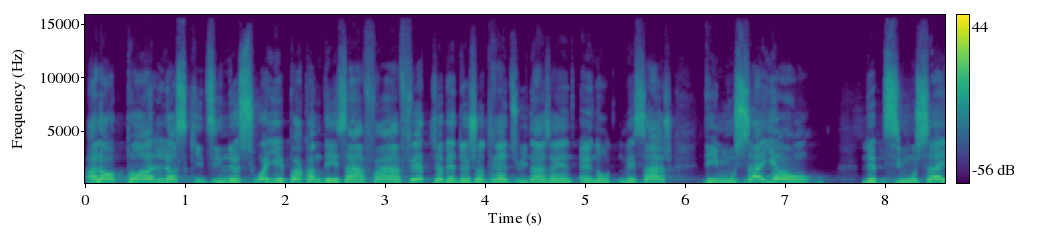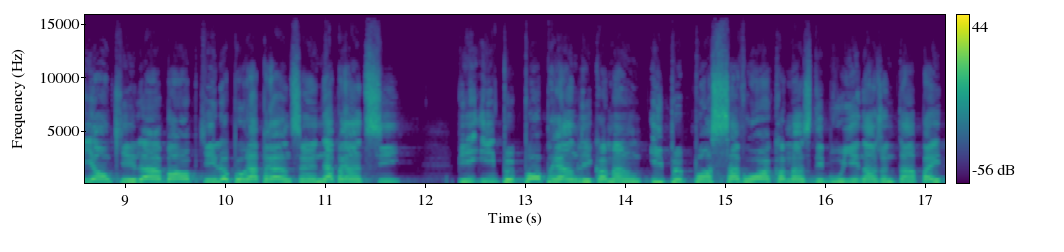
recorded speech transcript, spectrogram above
Alors, Paul, lorsqu'il dit ne soyez pas comme des enfants, en fait, j'avais déjà traduit dans un, autre message, des moussaillons. Le petit moussaillon qui est là à bord, qui est là pour apprendre, c'est un apprenti. Puis il ne peut pas prendre les commandes, il ne peut pas savoir comment se débrouiller dans une tempête.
